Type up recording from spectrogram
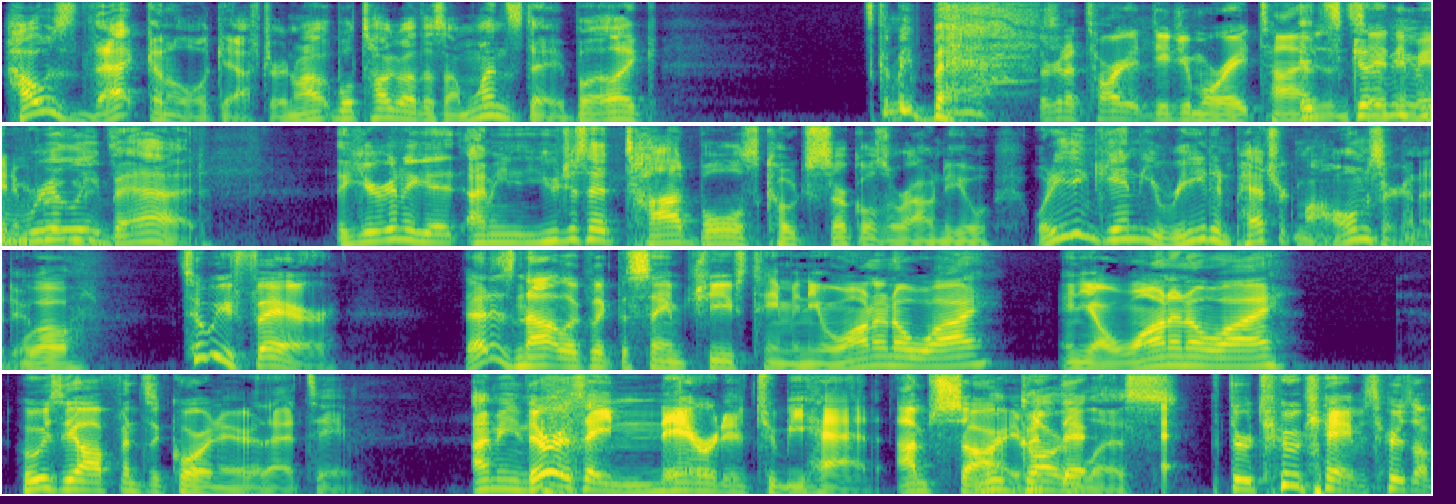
How is that gonna look after? And we'll talk about this on Wednesday, but like It's gonna be bad. They're going to target DJ Moore eight times It's and say gonna they be made really bad. Like you're gonna get. I mean, you just had Todd Bowles coach circles around you. What do you think Andy Reid and Patrick Mahomes are gonna do? Well, to be fair, that does not look like the same Chiefs team, and you want to know why? And you want to know why? Who's the offensive coordinator of that team? I mean, There is a narrative to be had. I'm sorry, but there- Regardless. through two games, there's a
